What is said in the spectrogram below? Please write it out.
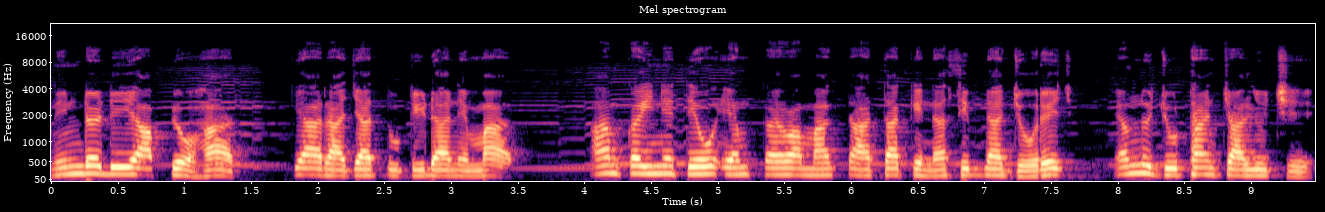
નિંદડી આપ્યો હાથ આ રાજા તું ટીડાને માર. આમ કહીને તેઓ એમ કહેવા માંગતા હતા કે નસીબના જોરે જ એમનું જૂઠાણ ચાલ્યું છે.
